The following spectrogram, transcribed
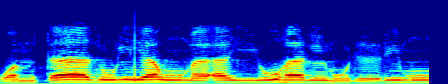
وامتاز اليوم أيها المجرمون.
